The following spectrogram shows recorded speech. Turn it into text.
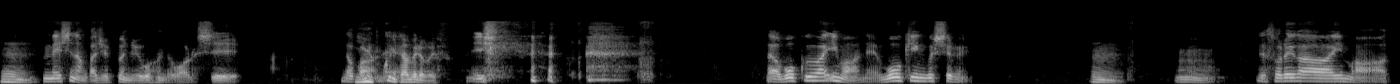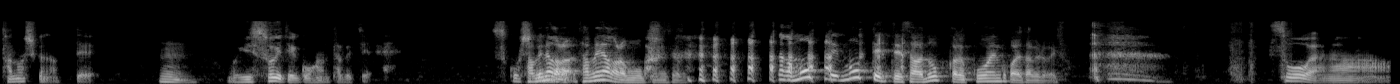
うん。飯なんか10分15分で終わるし、だから、ね、ゆっくり食べればいいでしょ。だから僕は今はね、ウォーキングしてるんようん。うん。で、それが今楽しくなって、うん。もう急いでご飯食べて、少し食べながら、食べながらウォーキングする。なんか持って、持ってってさ、どっかで公園とかで食べればいいでしょ。そうやな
